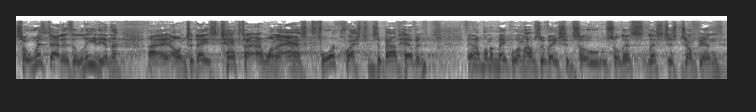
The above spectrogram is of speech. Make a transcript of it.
So, with that as a lead in, on today's text, I, I want to ask four questions about heaven, and I want to make one observation. So, so let's let's just jump in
